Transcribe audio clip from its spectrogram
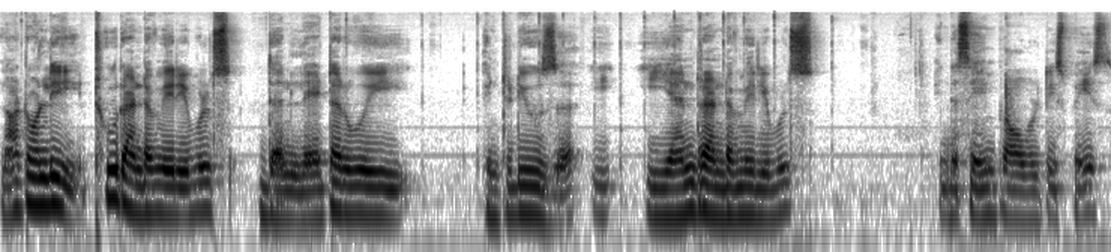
Not only two random variables, then later we introduce uh, n random variables in the same probability space.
